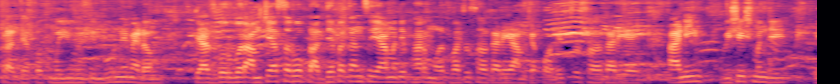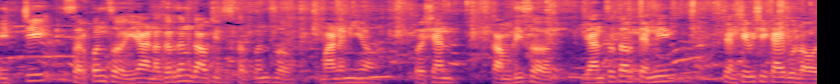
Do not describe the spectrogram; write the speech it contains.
प्राध्यापक मयुरी टिंबुर्णे मॅडम. त्याचबरोबर आमच्या सर्व प्राध्यापकांचं यामध्ये फार महत्त्वाचं सहकार्य आहे आमच्या कॉलेजचं सहकार्य आहे. आणि विशेष म्हणजे इथचे सरपंच या नगरधन गावचे जे सरपंच माननीय प्रशांत कांबडी सर यांचं तर त्यांनी त्यांच्याविषयी काय बोलावं?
